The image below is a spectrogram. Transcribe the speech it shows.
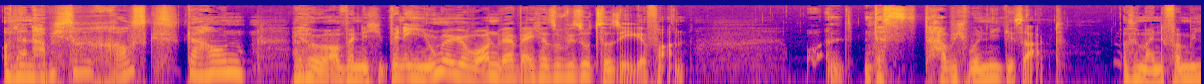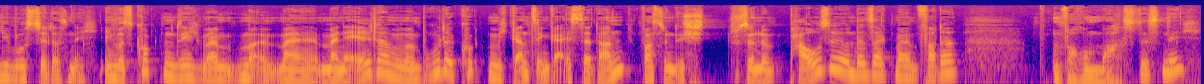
Und dann habe ich so rausgehauen, ja, wenn ich, wenn ich jünger geworden wäre, wäre ich ja sowieso zur See gefahren. Und das habe ich wohl nie gesagt. Also meine Familie wusste das nicht. Irgendwas guckten sich, meine, meine Eltern und mein Bruder guckten mich ganz entgeistert an. War so eine, so eine Pause und dann sagt mein Vater, warum machst du es nicht?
